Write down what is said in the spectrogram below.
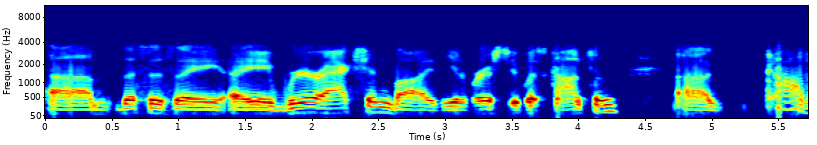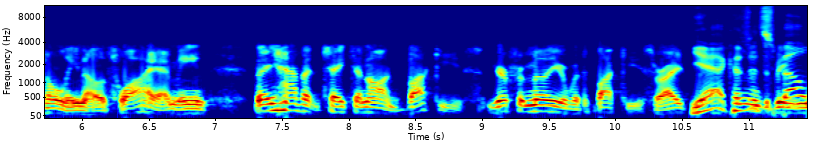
Um, this is a, a rear action by the University of Wisconsin. Uh, God only knows why. I mean, they haven't taken on Buc-ee's. You're familiar with Buc-ee's, right? Yeah, because it's to be It's a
